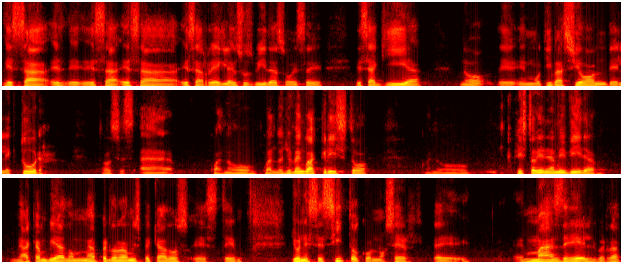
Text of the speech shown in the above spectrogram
esa, e, e, esa, esa, esa regla en sus vidas o ese, esa guía, ¿no? De, motivación de lectura. Entonces, ah, cuando, cuando yo vengo a Cristo, cuando Cristo viene a mi vida, me ha cambiado, me ha perdonado mis pecados, este, yo necesito conocer eh, más de Él, ¿verdad?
